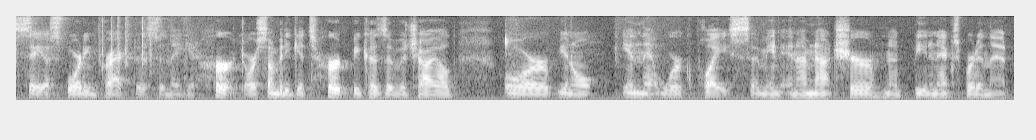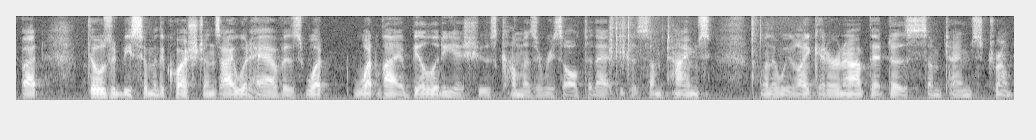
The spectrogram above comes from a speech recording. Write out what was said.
say, a sporting practice and they get hurt, or somebody gets hurt because of a child, or, you know, in that workplace. I mean, and I'm not sure, not being an expert in that, but those would be some of the questions I would have is what, what liability issues come as a result of that? Because sometimes, whether we like it or not, that does sometimes trump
